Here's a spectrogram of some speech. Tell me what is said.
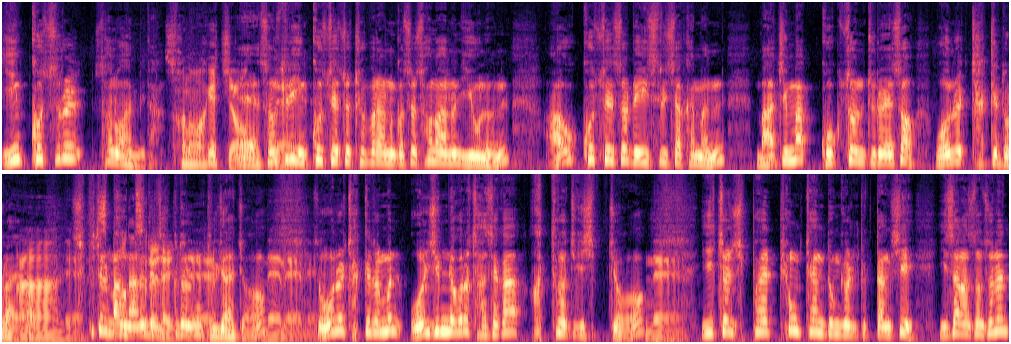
인코스를 선호합니다. 선호하겠죠. 네, 선수들이 네. 인코스에서 출발하는 것을 선호하는 이유는 아웃코스에서 레이스를 시작하면 마지막 곡선주로 해서 원을 작게 돌아요. 아, 네. 스피드를 막 내는데 작게 돌면 불리하죠. 네, 네, 네. 원을 작게 돌면 원심력으로 자세가 흐트러지기 쉽죠. 네. 2018 평창 동계올림픽 당시 이상화 선수는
